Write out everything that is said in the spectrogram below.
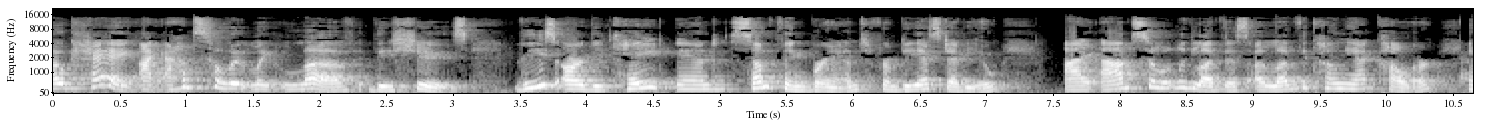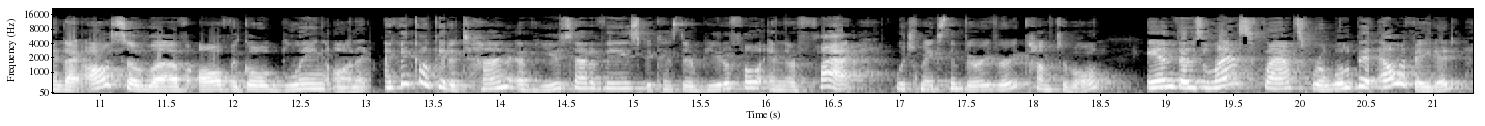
Okay, I absolutely love these shoes. These are the Kate and Something brand from DSW. I absolutely love this. I love the cognac color, and I also love all the gold bling on it. I think I'll get a ton of use out of these because they're beautiful and they're flat, which makes them very, very comfortable. And those last flats were a little bit elevated,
